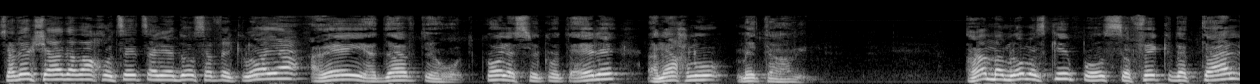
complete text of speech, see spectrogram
ספק שהיה דבר חוצץ על ידו, ספק לא היה, הרי ידיו טהורות. כל הספקות האלה אנחנו מטהרים. הרמב"ם לא מזכיר פה ספק נטל,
